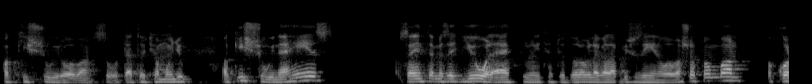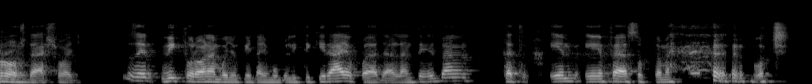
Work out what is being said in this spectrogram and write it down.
ha kis súlyról van szó. Tehát, hogyha mondjuk a kis súly nehéz, szerintem ez egy jól elkülöníthető dolog, legalábbis az én olvasatomban, akkor rozsdás vagy. Azért Viktorral nem vagyunk egy nagy mobility királyok, veled ellentétben, tehát én, én felszoktam, bocs,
